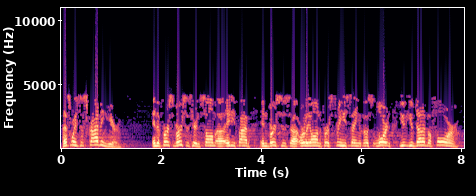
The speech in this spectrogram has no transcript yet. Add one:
That's what he's describing here. In the first verses here in Psalm uh, 85, in verses uh, early on, verse 3, he's saying, Lord, you, you've done it before.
